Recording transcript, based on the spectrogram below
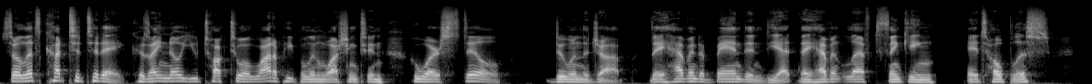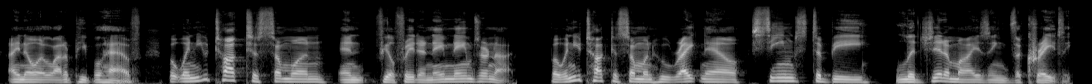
So let's cut to today, because I know you talk to a lot of people in Washington who are still doing the job. They haven't abandoned yet. They haven't left thinking it's hopeless. I know a lot of people have. But when you talk to someone, and feel free to name names or not, but when you talk to someone who right now seems to be legitimizing the crazy,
